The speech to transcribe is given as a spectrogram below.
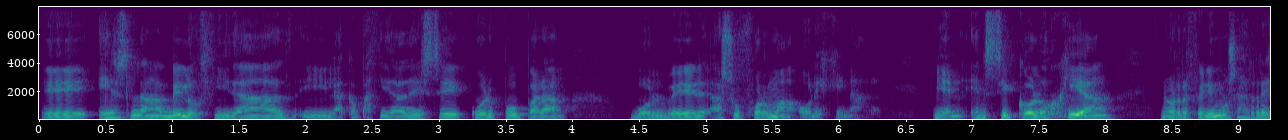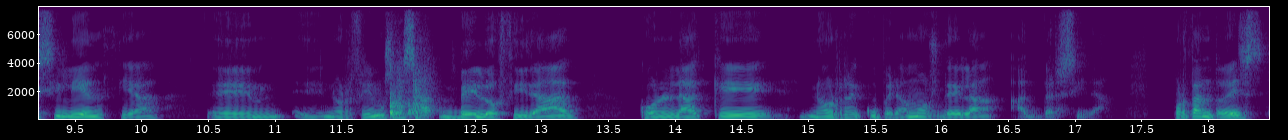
eh, es la velocidad y la capacidad de ese cuerpo para volver a su forma original. Bien, en psicología nos referimos a resiliencia, em, eh, nos referimos a esa velocidad con la que nos recuperamos de la adversidad. Por tanto, es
